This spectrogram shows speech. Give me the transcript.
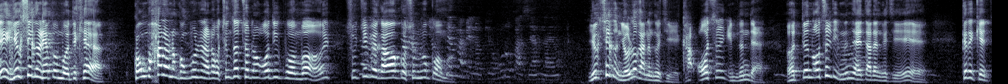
예, 역생을 해보면 어떻게 공부하라는 공부는 안 하고 청사처럼 옷 입고 뭐 술집에 가갖고 술 먹고 뭐 역생하면은 병으로 가지 않나요? 역색은 여기로 가는 거지. 가- 옷을 입는데 어떤 옷을 입느냐에 따른 거지. 그렇게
